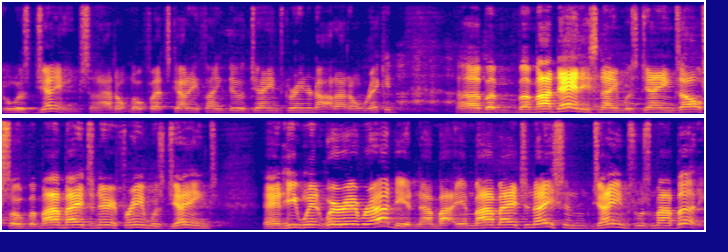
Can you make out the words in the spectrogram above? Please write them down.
was James. And I don't know if that's got anything to do with James Green or not. I don't reckon. Uh, but, but my daddy's name was James also. But my imaginary friend was James and he went wherever I did. Now, my, in my imagination, James was my buddy.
